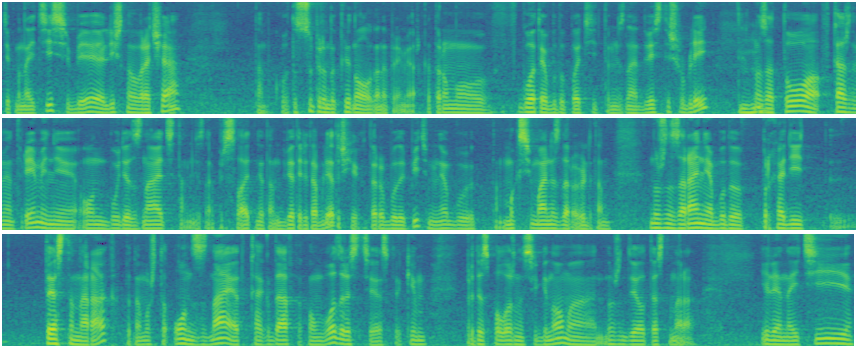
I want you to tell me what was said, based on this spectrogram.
Типа найти себе личного врача, там, какого-то суперэндокринолога, например, которому в год я буду платить, там, не знаю, 200 тысяч рублей, mm-hmm. но зато в каждый момент времени он будет знать, там, не знаю, присылать мне там 2-3 таблеточки, которые буду пить, у меня будет там, максимально здоровье. Или там нужно заранее буду проходить э, тесты на рак, потому что он знает, когда, в каком возрасте, с каким предрасположенностью генома нужно делать тесты на рак. Или найти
